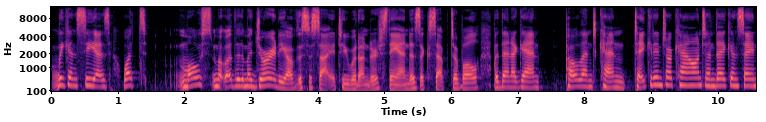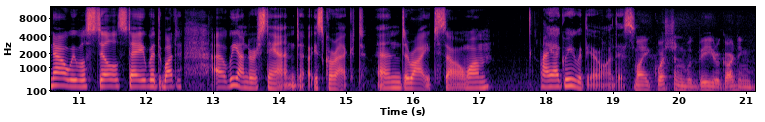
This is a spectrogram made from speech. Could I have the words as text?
we can see as what most the majority of the society would understand as acceptable but then again Poland can take it into account and they can say, no, we will still stay with what uh, we understand is correct and right. So um, I agree with you on this. My question would be regarding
